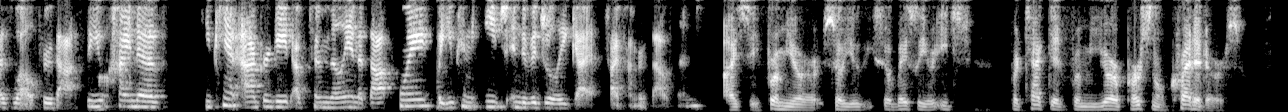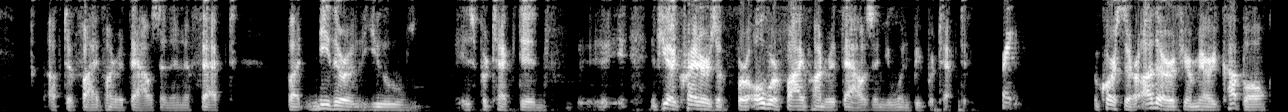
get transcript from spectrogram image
as well through that. So you kind of you can't aggregate up to a million at that point, but you can each individually get 500,000. I see. From your, so you, so basically you're each protected from your personal creditors up to 500,000 in effect, but neither of you is protected. If you had creditors of, for over 500,000, you wouldn't be protected. Right. Of course, there are other, if you're a married couple,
